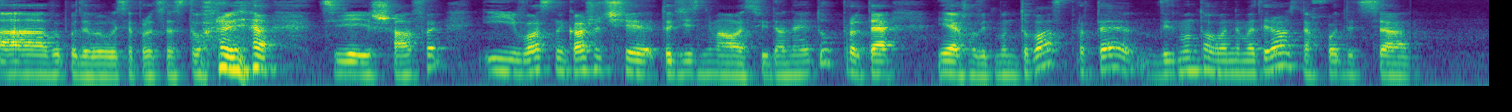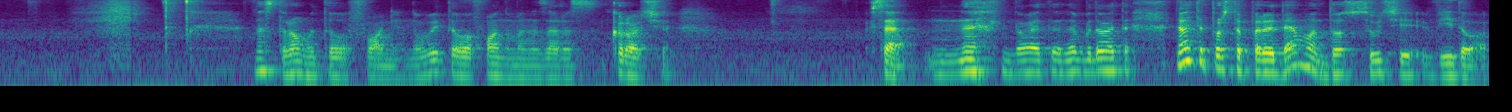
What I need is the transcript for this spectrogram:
А, ви подивилися процес створення цієї шафи. І, власне кажучи, тоді знімалось відео на YouTube, проте я його відмонтував, проте відмонтований матеріал знаходиться на старому телефоні. Новий телефон у мене зараз. Коротше. Все, не, давайте, не, давайте, давайте просто перейдемо до суті відео.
